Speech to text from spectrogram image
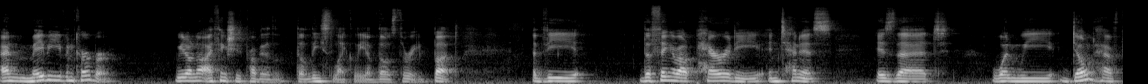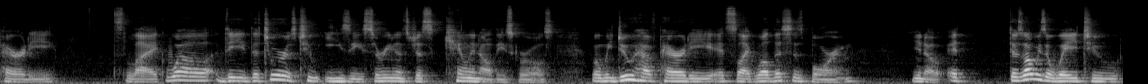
and maybe even Kerber. We don't know. I think she's probably the- least likely of those three. But the the thing about parity in tennis is that when we don't have parity, it's like, well, the the tour is too easy. Serena's just killing all these girls. When we do have parity, it's like, well, this is boring. You know, it. There's always a way to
